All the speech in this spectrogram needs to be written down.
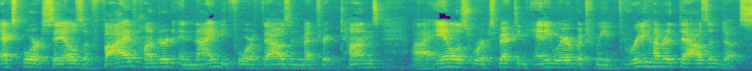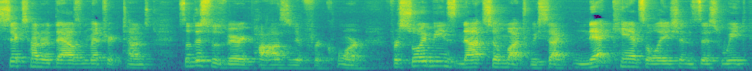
export sales of 594,000 metric tons. Uh, analysts were expecting anywhere between 300,000 to 600,000 metric tons, so this was very positive for corn. For soybeans, not so much. We saw net cancellations this week.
